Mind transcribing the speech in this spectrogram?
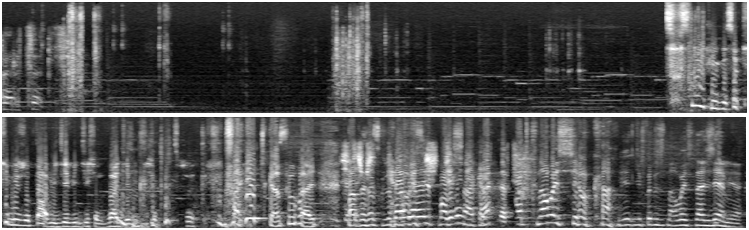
percepcja. Co z moimi wysokimi rzutami? 92, 93. Fajeczka, słuchaj. Patrz, rozglądałeś się po krzakach, potknąłeś się o kamień i prysnąłeś na ziemię.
